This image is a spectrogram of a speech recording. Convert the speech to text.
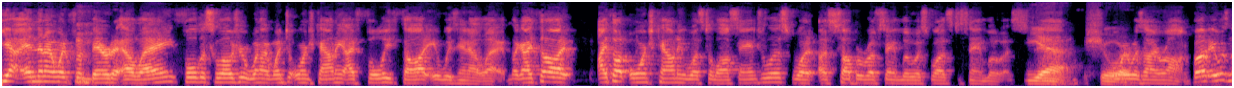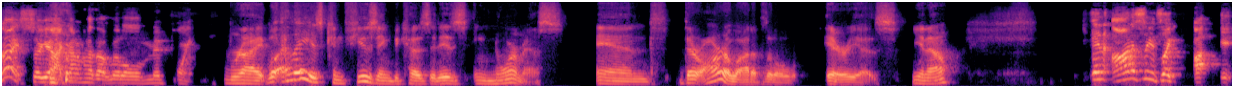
Yeah, and then I went from there to LA. Full disclosure, when I went to Orange County, I fully thought it was in LA. Like I thought I thought Orange County was to Los Angeles what a suburb of St. Louis was to St. Louis. Yeah. Sure. Boy, was I wrong. But it was nice. So yeah, I kind of had that little midpoint. Right. Well, LA is confusing because it is enormous and there are a lot of little areas, you know? And honestly, it's like uh, it,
